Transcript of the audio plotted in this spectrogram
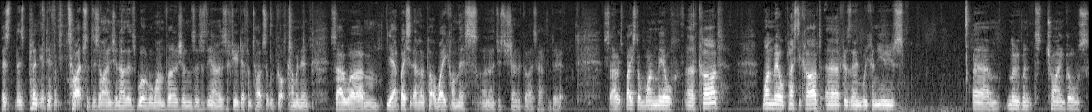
There's there's plenty of different types of designs. You know, there's World War One versions. There's you know there's a few different types that we've got coming in. So um, yeah, basically I'm going to put a wake on this uh, just to show the guys how to do it. So it's based on one mil uh, card, one mil plastic card, because uh, then we can use um, movement triangles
